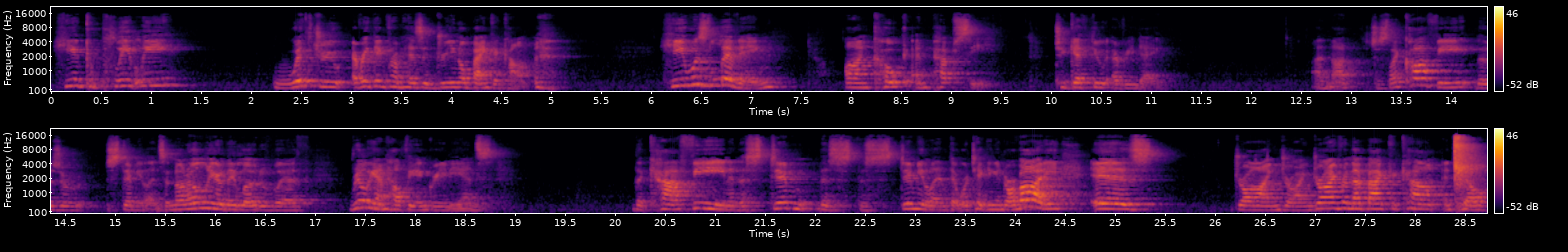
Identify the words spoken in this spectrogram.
He had completely withdrew everything from his adrenal bank account. he was living on Coke and Pepsi to get through every day. And not just like coffee, those are stimulants. And not only are they loaded with really unhealthy ingredients, the caffeine and the stim the stimulant that we're taking into our body is drawing, drawing, drawing from that bank account until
